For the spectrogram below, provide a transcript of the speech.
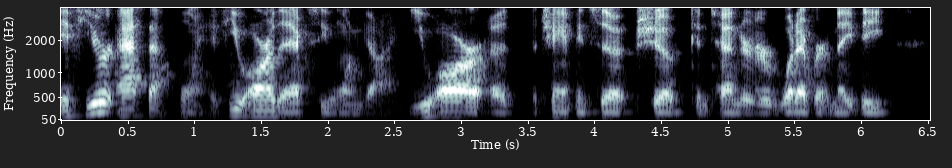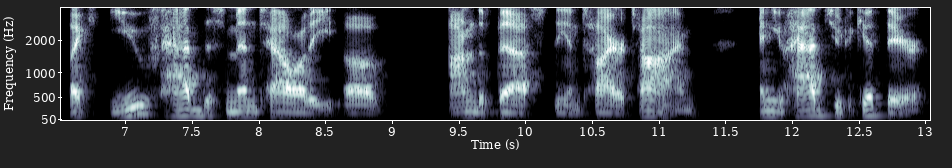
if you're at that point, if you are the XC1 guy, you are a, a championship contender, whatever it may be, like you've had this mentality of I'm the best the entire time, and you had to to get there.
